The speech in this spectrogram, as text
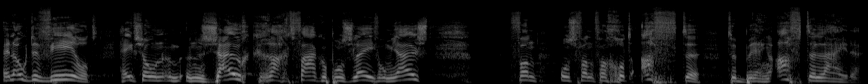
En ook de wereld heeft zo'n een, zuigkracht vaak op ons leven om juist van ons van, van God af te, te brengen, af te leiden.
